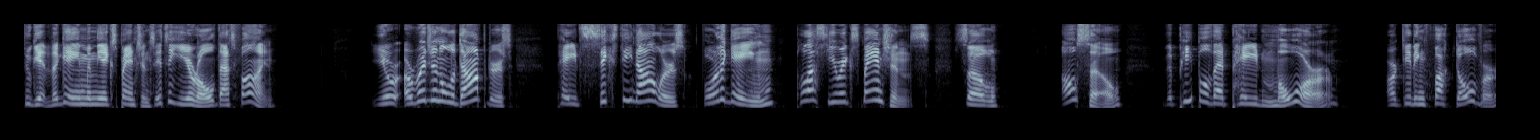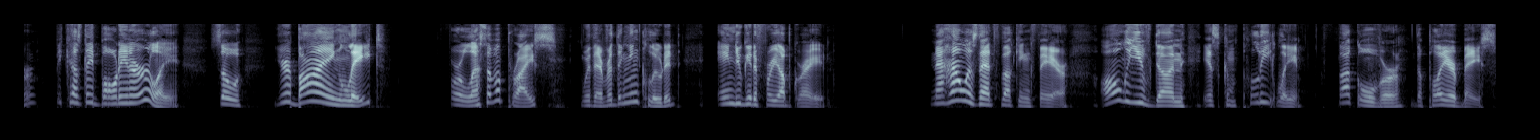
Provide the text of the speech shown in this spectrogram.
to get the game and the expansions. It's a year old, that's fine. Your original adopters paid $60 for the game plus your expansions. So, also, the people that paid more are getting fucked over because they bought in early. So, you're buying late for less of a price with everything included, and you get a free upgrade. Now, how is that fucking fair? All you've done is completely fuck over the player base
